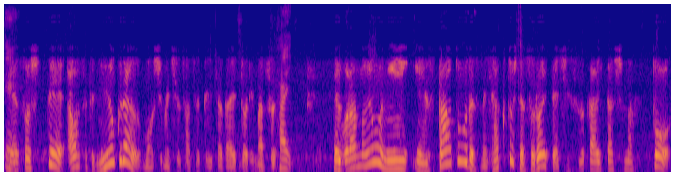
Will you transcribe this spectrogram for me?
えー、そして合わせてニューヨークダウも示しさせていただいております。はい、でご覧のように、えー、スタートをですね100として揃えて指数化いたします。と、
